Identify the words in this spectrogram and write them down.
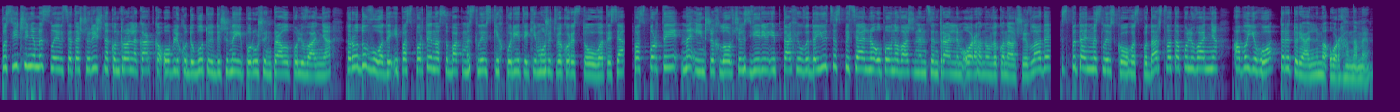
Посвідчення мисливця та щорічна контрольна картка обліку добутої дичини і порушень правил полювання, родоводи і паспорти на собак мисливських порід, які можуть використовуватися, паспорти на інших ловчих звірів і птахів видаються спеціально уповноваженим центральним органом виконавчої влади з питань мисливського господарства та полювання або його територіальними органами.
